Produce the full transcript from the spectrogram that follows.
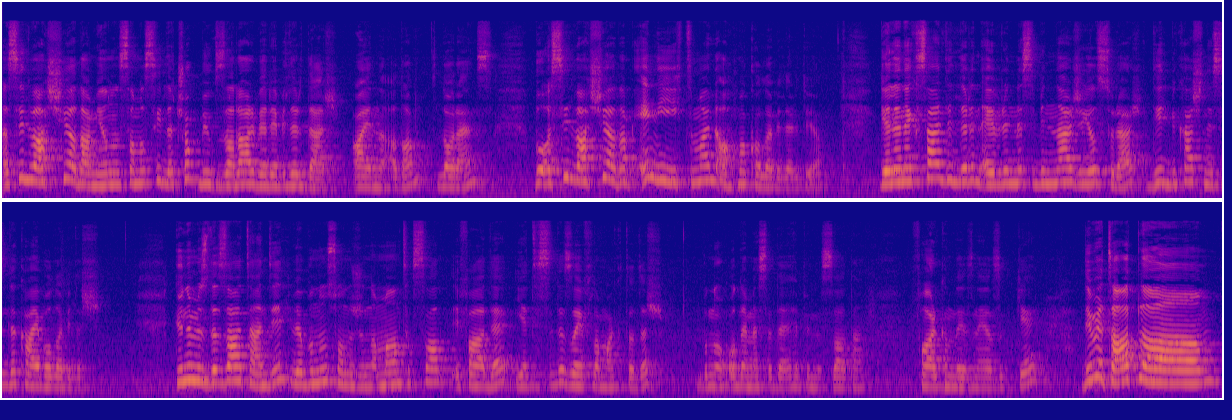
asil vahşi adam yanılsamasıyla çok büyük zarar verebilir der aynı adam, Lorenz. Bu asil vahşi adam en iyi ihtimalle ahmak olabilir diyor. Geleneksel dillerin evrilmesi binlerce yıl sürer, dil birkaç nesilde kaybolabilir. Günümüzde zaten dil ve bunun sonucunda mantıksal ifade yetisi de zayıflamaktadır. Bunu o demese de hepimiz zaten farkındayız ne yazık ki. Değil mi tatlım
